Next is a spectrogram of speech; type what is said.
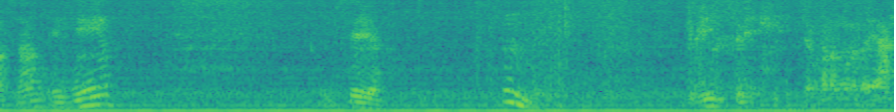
Relax na. Inhale. Exhale. Mm. Three, three. Diyan ka lang muna tayo. ah.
